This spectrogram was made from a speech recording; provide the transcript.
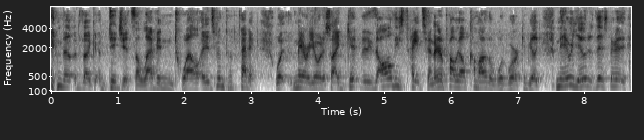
in the like digits 11, 12. It's been pathetic what Mariota. So I get these, all these Titans fans. They're going to probably all come out of the woodwork and be like, Mariota this. Mariota.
